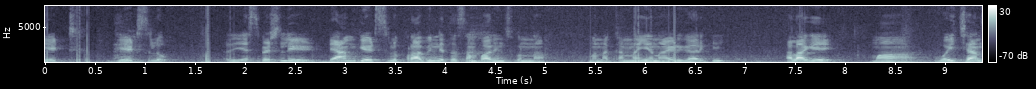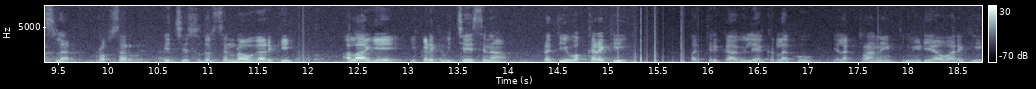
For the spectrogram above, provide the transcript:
గేట్ గేట్స్లో అది ఎస్పెషలీ డ్యామ్ గేట్స్లో ప్రావీణ్యత సంపాదించుకున్న మన కన్నయ్య నాయుడు గారికి అలాగే మా vice chancellor professor H Sudarshan Rao గారికి అలాగే ఇక్కడికి విచ్చేసిన ప్రతి ఒక్కరికి పత్రికా విలేకరులకు ఎలక్ట్రానిక్ మీడియా వారికి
